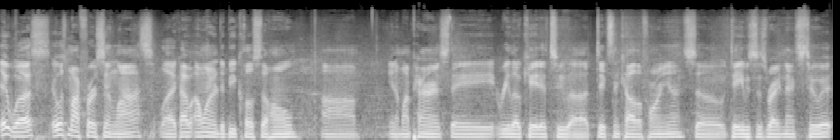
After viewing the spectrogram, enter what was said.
it was. It was my first and last. Like I, I wanted to be close to home. Um, you know, my parents they relocated to uh, Dixon, California, so Davis is right next to it.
